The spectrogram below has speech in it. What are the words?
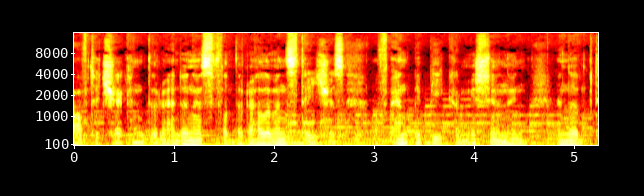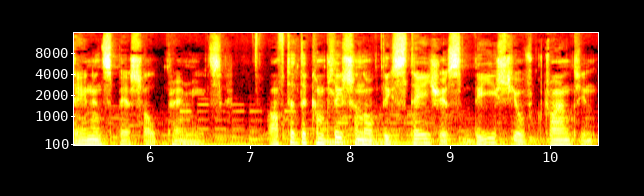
after checking the readiness for the relevant stages of NPP commissioning and obtaining special permits. After the completion of these stages, the issue of granting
